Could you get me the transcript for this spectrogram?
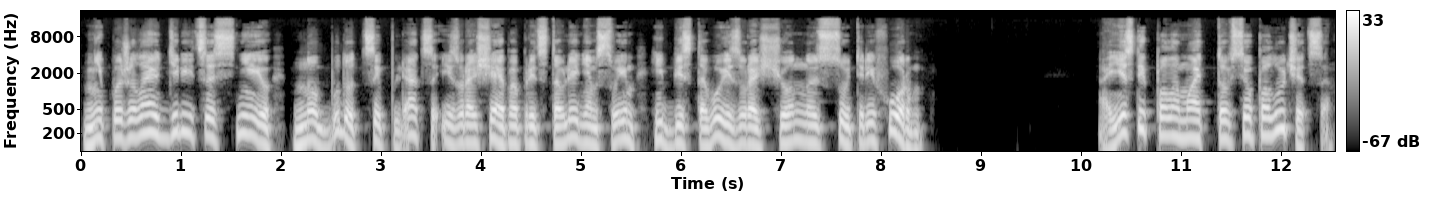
не пожелают делиться с нею, но будут цепляться, извращая по представлениям своим и без того извращенную суть реформ. А если поломать, то все получится.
